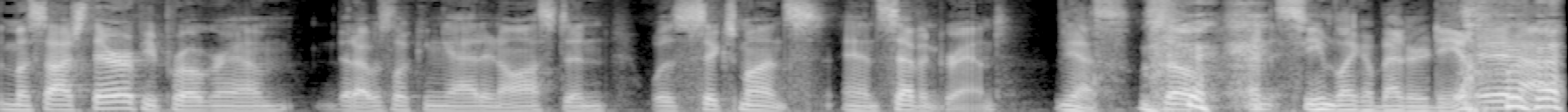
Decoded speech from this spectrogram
the massage therapy program that I was looking at in Austin was six months and seven grand. Yes. So, and Seemed like a better deal. yeah,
